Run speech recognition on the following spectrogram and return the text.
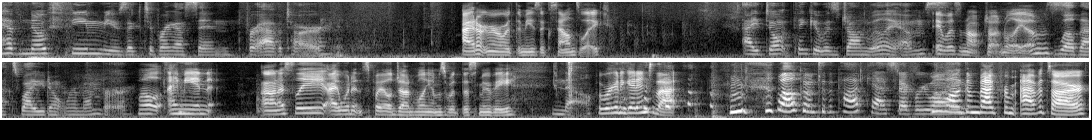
Have no theme music to bring us in for Avatar. I don't remember what the music sounds like. I don't think it was John Williams. It was not John Williams. Well, that's why you don't remember. well, I mean, honestly, I wouldn't spoil John Williams with this movie, No. but we're gonna get into that. Welcome to the podcast, everyone. Welcome back from Avatar.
